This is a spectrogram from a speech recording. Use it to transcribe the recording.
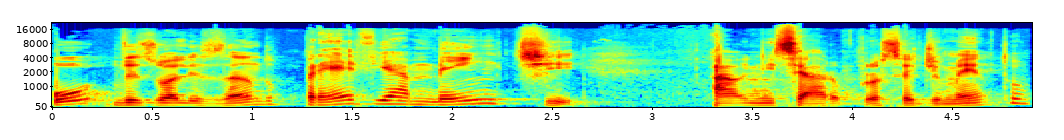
o visualizando previamente ao iniciar o procedimento,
